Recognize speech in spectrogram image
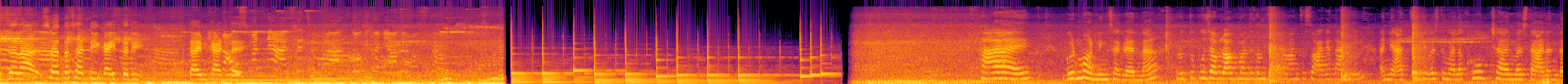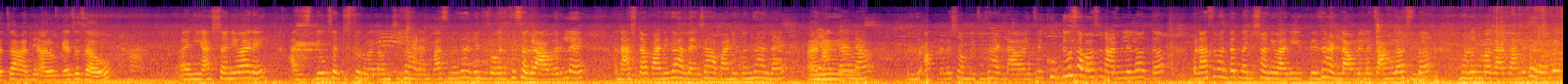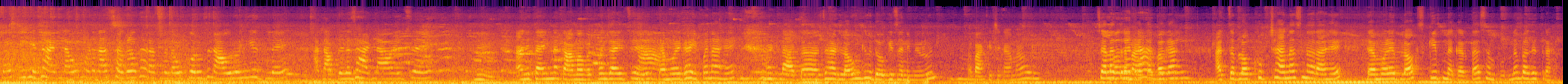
आज जरा स्वतःसाठी काहीतरी टाइम काढलाय. हाय गुड मॉर्निंग सगळ्यांना. ऋतुपूजा ब्लॉगमध्ये तुमचं सर्वांचं स्वागत आहे. आणि आजचा दिवस तुम्हाला खूप छान मस्त आनंदाचा आणि आरोग्याचा जाओ आणि आज शनिवार आहे. आज दिवसाची सुरुवात आमची झाडांपासून झाली. वरचं सगळं आवरलंय. नाश्ता पाणी झालाय चहा पाणी पण झालाय. आणि आता ना आपल्याला शमीचं झाड लावायचं खूप दिवसापासून आणलेलं होतं पण असं म्हणतात ना की शनिवारी ते झाड लावलेलं चांगलं असतं. म्हणून मग आज आम्ही ठरवलं होतं की हे झाड लावू म्हणून आज सगळं घरातलं लवकर उठून आवरून घेतलंय. आता आपल्याला झाड लावायचं आहे. आणि ताईंना कामावर पण जायचंय. त्यामुळे घाई पण आहे. म्हटलं आता झाड लावून घेऊ दोघी जणी मिळून बाकीचे काम आवरू चला तर बघा. आजचा ब्लॉग खूप छान असणार आहे. त्यामुळे ब्लॉग स्किप न करता संपूर्ण बघत राहा.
